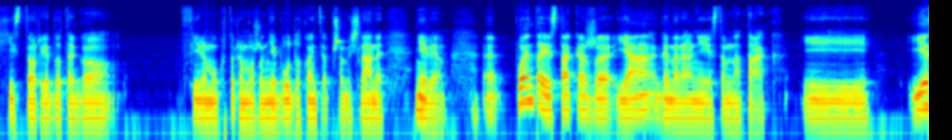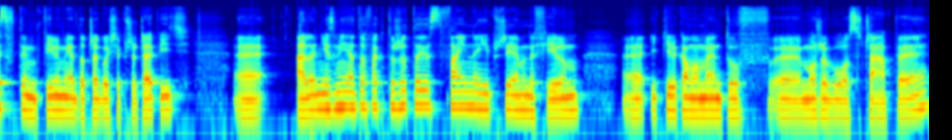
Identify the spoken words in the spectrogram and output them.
historię do tego filmu, który może nie był do końca przemyślany. Nie wiem. E, puenta jest taka, że ja generalnie jestem na tak i jest w tym filmie do czego się przyczepić, e, ale nie zmienia to faktu, że to jest fajny i przyjemny film. E, i kilka momentów e, może było z czapy,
